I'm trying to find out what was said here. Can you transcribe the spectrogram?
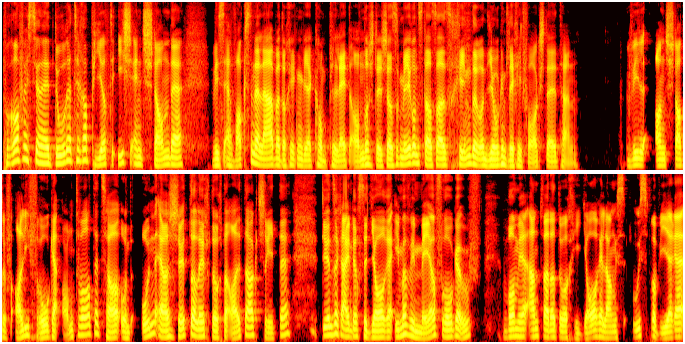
Professionell durchtherapiert ist entstanden, weil das Erwachsenenleben doch irgendwie komplett anders ist, als wir uns das als Kinder und Jugendliche vorgestellt haben. Weil anstatt auf alle Fragen Antworten zu haben und unerschütterlich durch den Alltag zu schreiten, tun sich eigentlich seit Jahren immer wie mehr Fragen auf, wo wir entweder durch jahrelanges Ausprobieren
